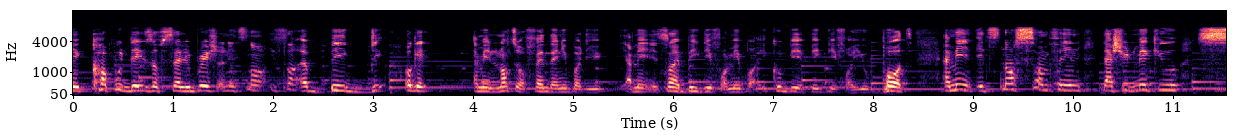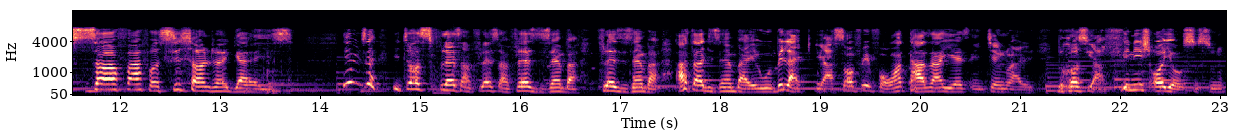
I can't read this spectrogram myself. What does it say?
a couple days of celebration. It's not it's not a big deal. Okay, I mean, not to offend anybody, I mean, it's not a big deal for me, but it could be a big deal for you. But I mean, it's not something that should make you suffer for 600 guys. You just flex and flex and flex December, flex December. After December, it will be like you are suffering for 1,000 years in January because you have finished all your susu.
